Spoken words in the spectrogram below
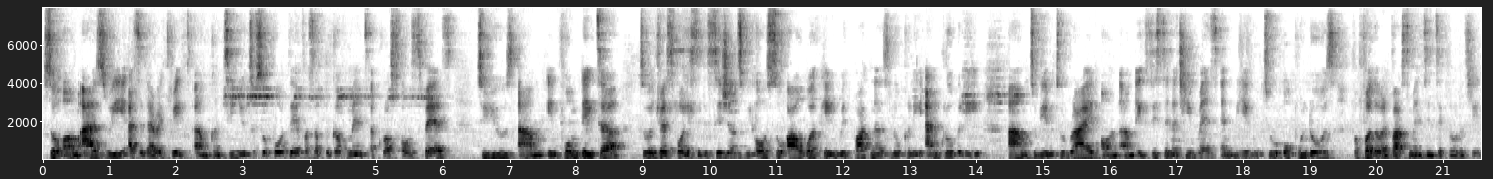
So, um, as we as a directorate um, continue to support the efforts of the government across all spheres to use um, informed data to address policy decisions, we also are working with partners locally and globally um, to be able to ride on um, existing achievements and be able to open doors for further advancements in technology.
